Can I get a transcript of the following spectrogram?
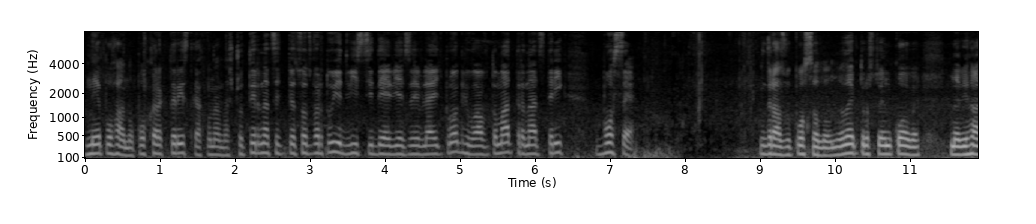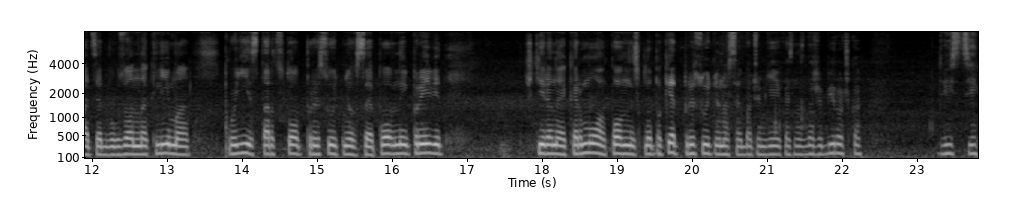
непогано. По характеристиках вона нас 14500 вартує, 209 заявляють пробігу, автомат 13 рік, босе. Відразу по салону. Електростоянкове, навігація двохзонна кліма, круїз, старт-стоп, присутньо все, повний привід, шкіряне кермо, повний склопакет, присутньо на все. Бачимо, є якась у нас навіть бірочка. 200,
